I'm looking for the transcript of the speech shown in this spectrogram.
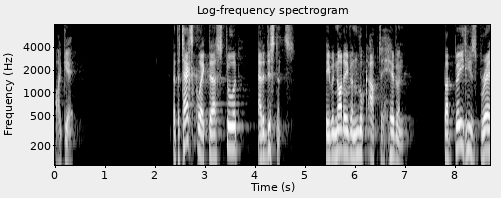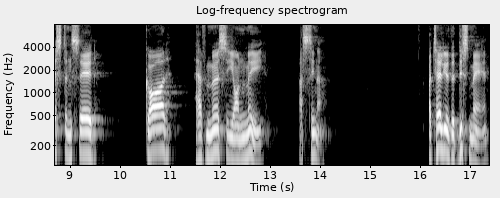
I get. But the tax collector stood at a distance. He would not even look up to heaven, but beat his breast and said, God, have mercy on me, a sinner. I tell you that this man,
